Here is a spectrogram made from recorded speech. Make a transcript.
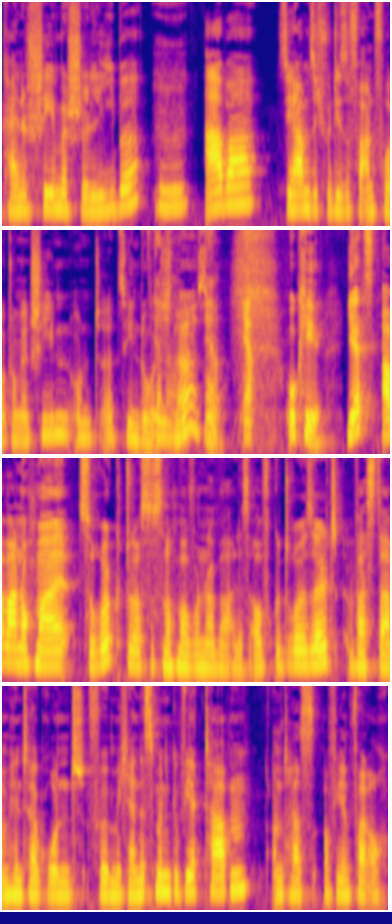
keine chemische Liebe, Mhm. aber sie haben sich für diese Verantwortung entschieden und äh, ziehen durch. Genau, Ne? So. ja, ja. Okay, jetzt aber nochmal zurück. Du hast es nochmal wunderbar alles aufgedröselt, was da im Hintergrund für Mechanismen gewirkt haben und hast auf jeden Fall auch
